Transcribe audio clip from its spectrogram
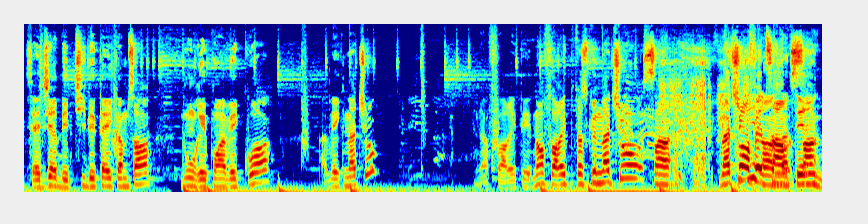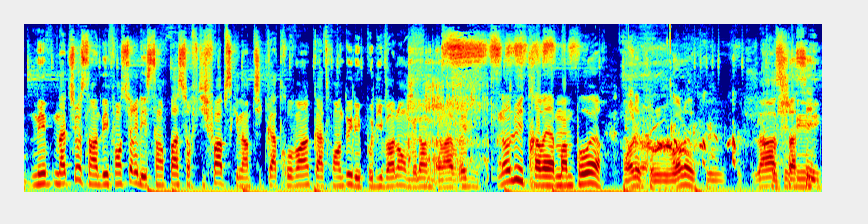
Ça veut dire des petits détails comme ça. Nous, on répond avec quoi? Avec Nacho Là, faut arrêter. Non, faut arrêter parce que Nacho, c'est un... Nacho, en fait, c'est un, Nacho, c'est un défenseur, il est sympa sur FIFA parce qu'il a un petit 80, 82, il est polyvalent, mais là, on est dans la vraie vie. Non, lui, il travaille à Manpower. Voilà, il faut, voilà, il faut, faut- Là, faut chasser.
